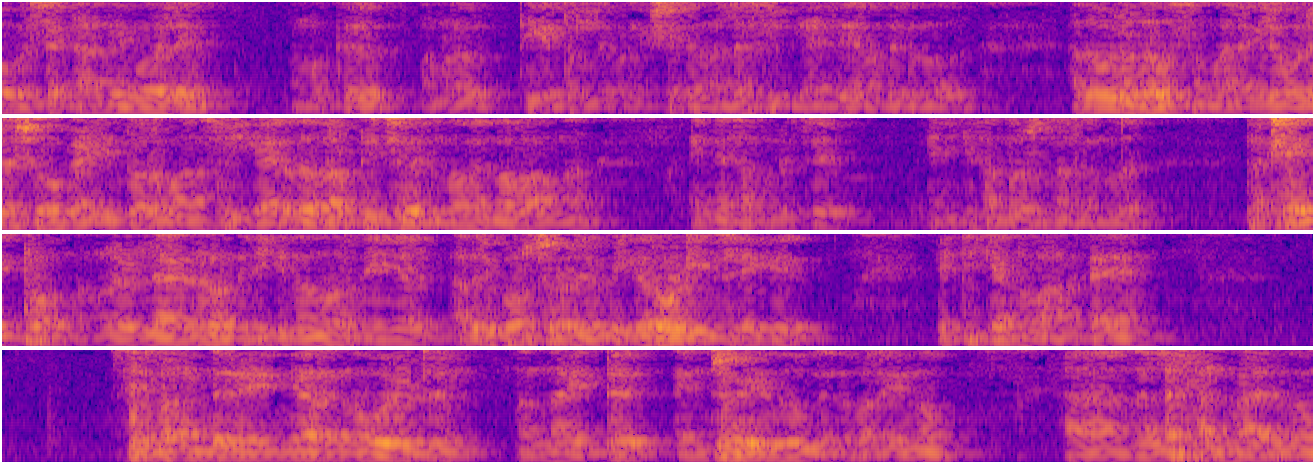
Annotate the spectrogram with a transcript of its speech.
ഓഗസ്റ്റ് എട്ടാം തീയതി മുതൽ നമുക്ക് നമ്മുടെ തിയേറ്ററിൽ പ്രേക്ഷകർ നല്ല സ്വീകാര്യതയാണ് തരുന്നത്. അത് ഓരോ ദിവസം അല്ലെങ്കിൽ ഓരോ ഷോ കഴിയുന്തോറും ആ സ്വീകാര്യത വർദ്ധിച്ചു വരുന്നു എന്നുള്ളതാണ് എന്നെ സംബന്ധിച്ച് എനിക്ക് സന്തോഷം നൽകുന്നത്. പക്ഷേ ഇപ്പോ നമ്മൾ എല്ലാവരും വന്നിരിക്കുന്നതെന്ന് പറഞ്ഞു കഴിഞ്ഞാൽ അതൊരു കുറച്ചുകൂടി ഒരു ബിഗർ ഓഡിയൻസിലേക്ക് എത്തിക്കുക എന്നുള്ളതാണ്. കാര്യം സിനിമ കണ്ടു കഴിഞ്ഞിറങ്ങുന്ന ഓരോരുത്തരും നന്നായിട്ട് എൻജോയ് ചെയ്തു എന്ന് പറയുന്നു. നല്ല ഫണ്ണായിരുന്നു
